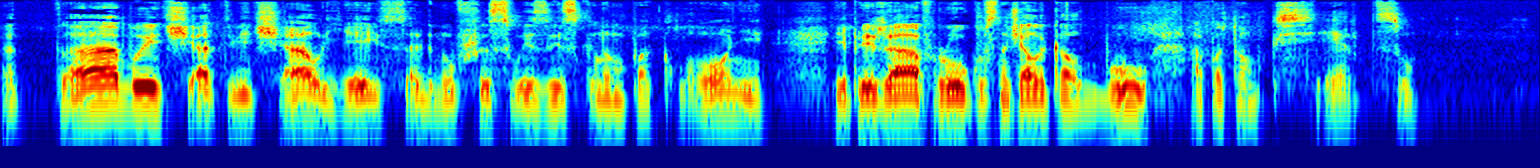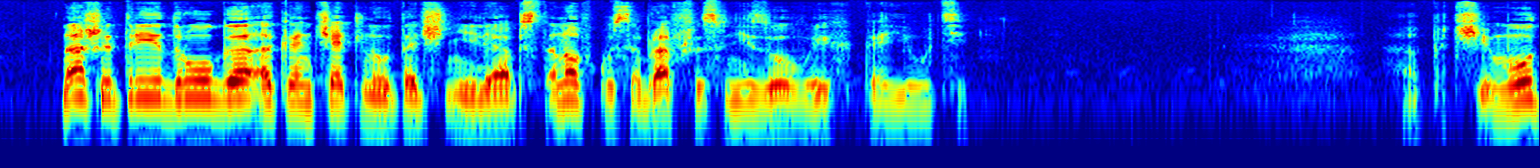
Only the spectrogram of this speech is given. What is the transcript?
Оттабыч отвечал ей, согнувшись в изысканном поклоне и прижав руку сначала к лбу, а потом к сердцу. Наши три друга окончательно уточнили обстановку, собравшись внизу в их каюте. — А почему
